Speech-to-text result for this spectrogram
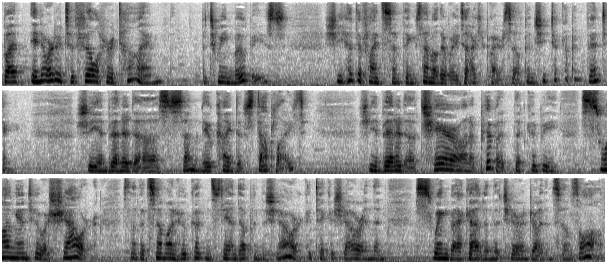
But in order to fill her time between movies, she had to find something, some other way to occupy herself, and she took up inventing. She invented uh, some new kind of stoplight. She invented a chair on a pivot that could be swung into a shower so that someone who couldn't stand up in the shower could take a shower and then swing back out in the chair and dry themselves off.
